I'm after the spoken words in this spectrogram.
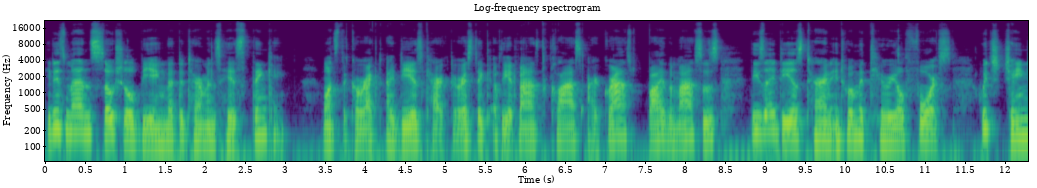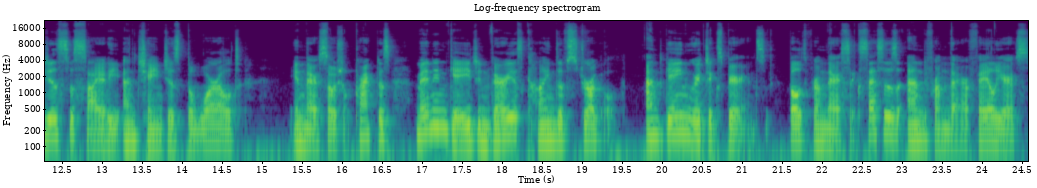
It is man's social being that determines his thinking. Once the correct ideas characteristic of the advanced class are grasped by the masses, these ideas turn into a material force, which changes society and changes the world. In their social practice, men engage in various kinds of struggle and gain rich experience, both from their successes and from their failures.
